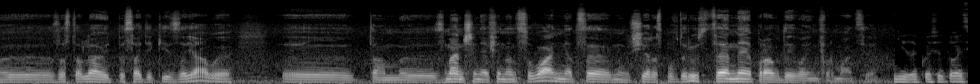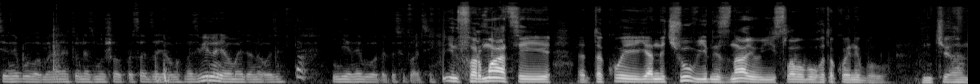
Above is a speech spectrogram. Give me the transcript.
е, заставляють писати якісь заяви, е, там е, зменшення фінансування. Це, ну, ще раз повторюсь, це неправдива інформація. Ні, такої ситуації не було. Мене ніхто не змушував писати заяву. На звільнення ви маєте на увазі? Так. Ні, не було такої ситуації. Інформації такої я не чув і не знаю, і слава Богу, такої не було. Нічого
